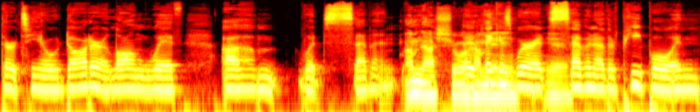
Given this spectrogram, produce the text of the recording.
13 year old daughter, along with um, what seven? I'm not sure I think it's we're at yeah. seven other people, and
